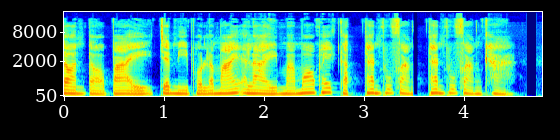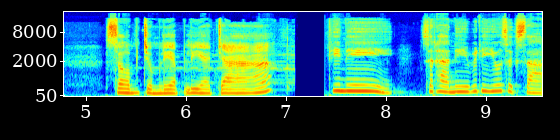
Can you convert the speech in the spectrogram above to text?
ตอนต่อไปจะมีผลไม้อะไรมามอบให้กับท่านผู้ฟังท่านผู้ฟังค่ะส้มจุ่มเรียบเลียจ้าที่นี่ สถานีวิทยุศึกษา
